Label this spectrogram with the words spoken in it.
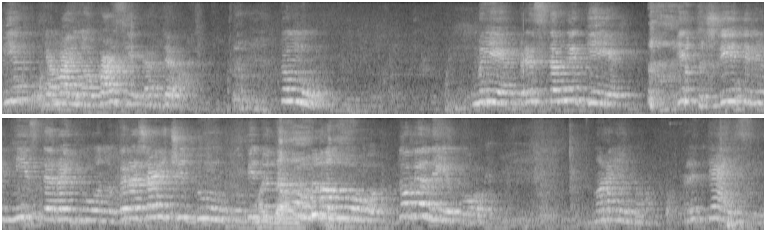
пір, я маю на увазі РДА. Тому ми, представники від жителів міста, району, виражаючи думку від одного претензії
